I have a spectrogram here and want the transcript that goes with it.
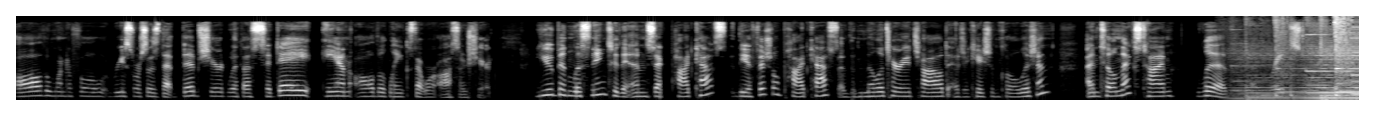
all the wonderful resources that Bibb shared with us today and all the links that were also shared. You've been listening to the MCEC podcast, the official podcast of the Military Child Education Coalition. Until next time, live a great story.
